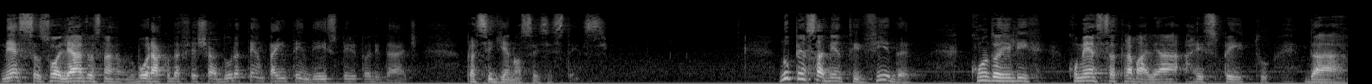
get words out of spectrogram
nessas olhadas no buraco da fechadura, tentar entender a espiritualidade para seguir a nossa existência. No pensamento e vida, quando ele começa a trabalhar a respeito da,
